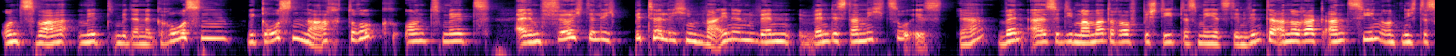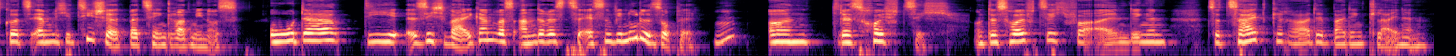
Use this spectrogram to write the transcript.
Und zwar mit, mit einer großen, mit großem Nachdruck und mit einem fürchterlich bitterlichen Weinen, wenn, wenn das dann nicht so ist, ja? Wenn also die Mama darauf besteht, dass wir jetzt den Winteranorak anziehen und nicht das kurzärmliche T-Shirt bei 10 Grad minus. Oder die sich weigern, was anderes zu essen wie Nudelsuppe. Hm? Und das häuft sich. Und das häuft sich vor allen Dingen zurzeit gerade bei den Kleinen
